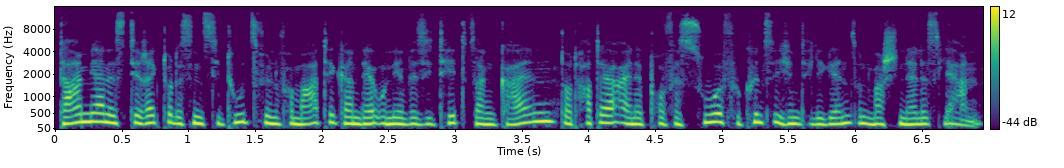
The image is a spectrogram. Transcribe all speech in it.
Damian ist Direktor des Instituts für Informatik an der Universität St. Gallen. Dort hat er eine Professur für künstliche Intelligenz und maschinelles Lernen.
